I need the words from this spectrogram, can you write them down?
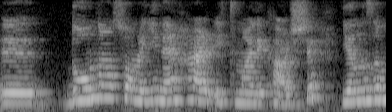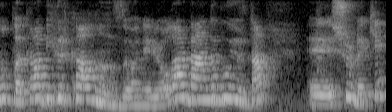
E, doğumdan sonra yine her ihtimale karşı yanınıza mutlaka bir hırka almanızı öneriyorlar. Ben de bu yüzden e, şuradaki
